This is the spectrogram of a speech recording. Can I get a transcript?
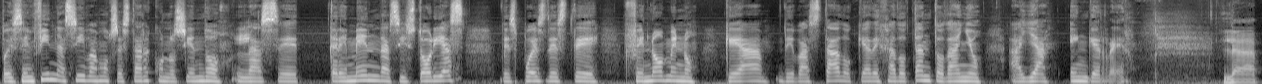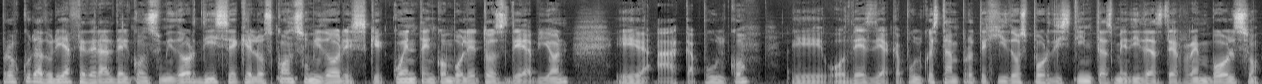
pues en fin, así vamos a estar conociendo las eh, tremendas historias después de este fenómeno que ha devastado, que ha dejado tanto daño allá en Guerrero. La Procuraduría Federal del Consumidor dice que los consumidores que cuenten con boletos de avión eh, a Acapulco eh, o desde Acapulco están protegidos por distintas medidas de reembolso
